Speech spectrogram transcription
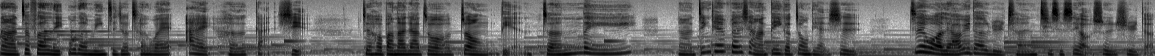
那这份礼物的名字就称为爱和感谢。最后帮大家做重点整理。那今天分享的第一个重点是，自我疗愈的旅程其实是有顺序的，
